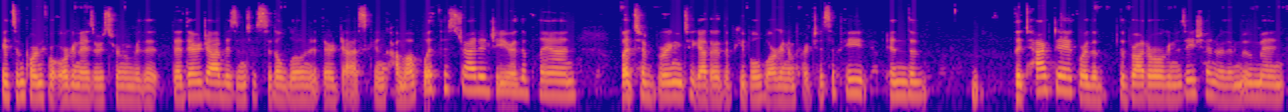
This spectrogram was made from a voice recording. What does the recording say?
it's important for organizers to remember that, that their job isn't to sit alone at their desk and come up with the strategy or the plan, but to bring together the people who are going to participate in the the tactic or the, the broader organization or the movement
